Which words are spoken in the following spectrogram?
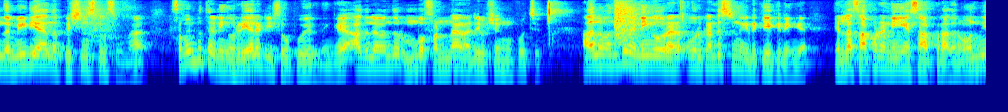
இந்த மீடியா இந்த கொஷின்ஸ்னு சொன்னேன் சமீபத்தில் நீங்கள் ஒரு ரியாலிட்டி ஷோ போயிருந்தீங்க. அதில் வந்து ரொம்ப ஃபன்னாக நிறைய விஷயங்கள் போச்சு. அதில் வந்து நீங்கள் ஒரு ஒரு கண்டஸ்டன்ட் கிட்ட கேட்குறீங்க எல்லா சாப்பாடும் நீயே சாப்பிட்றாது. ஒன்று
